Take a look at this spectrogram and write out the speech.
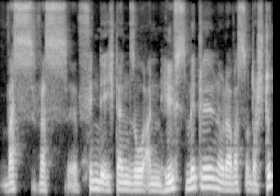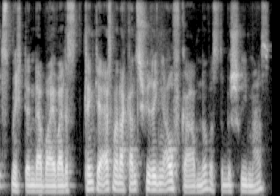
was, was äh, finde ich dann so an Hilfsmitteln oder was unterstützt mich denn dabei? Weil das klingt ja erstmal nach ganz schwierigen Aufgaben, ne, was du beschrieben hast.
